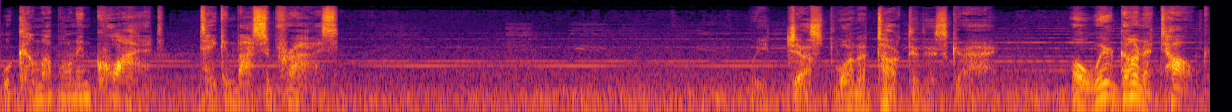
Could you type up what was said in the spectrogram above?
We'll come up on him quiet, take him by surprise. We just want to talk to this guy. Oh, we're gonna talk.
